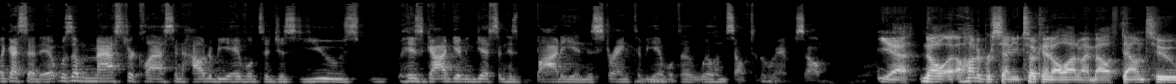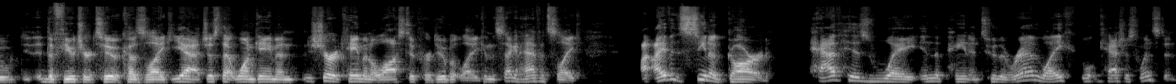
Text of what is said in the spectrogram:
like I said, it was a masterclass in how to be able to just use his God given gifts and his body and his strength to be able to will himself to the rim. So. Yeah, no, 100%. You took it all out of my mouth down to the future, too. Cause, like, yeah, just that one game, and sure, it came in a loss to Purdue, but like in the second half, it's like, I haven't seen a guard have his way in the paint and to the rim like Cassius Winston.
